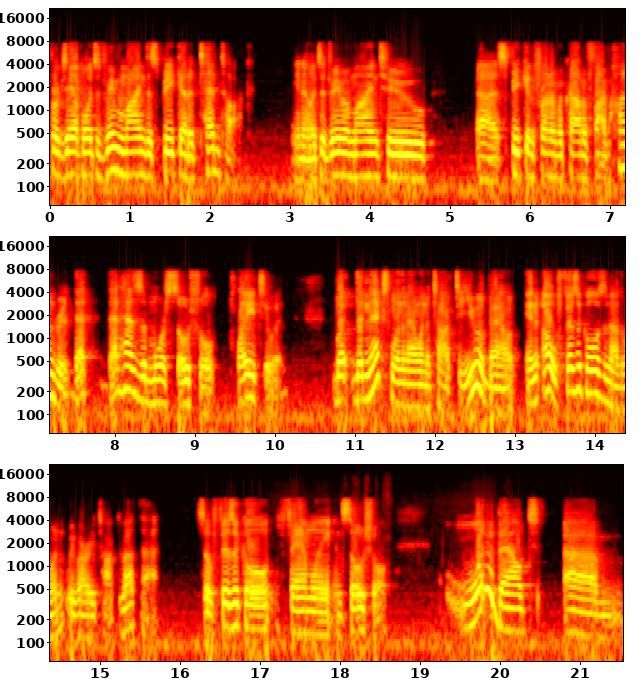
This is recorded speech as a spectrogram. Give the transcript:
for example, it's a dream of mine to speak at a TED Talk. You know, it's a dream of mine to uh, speak in front of a crowd of 500. That that has a more social play to it. But the next one that I want to talk to you about, and oh, physical is another one. We've already talked about that. So physical, family, and social. What about um,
